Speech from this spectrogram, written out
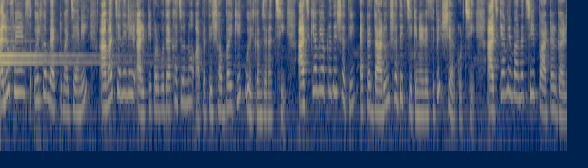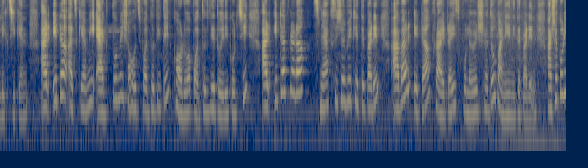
Hello friends welcome back to my channel আমার চ্যানেলের আরেকটি পর্ব দেখার জন্য আপনাদের সবাইকে ওয়েলকাম জানাচ্ছি। আজকে আমি আপনাদের সাথে একটা দারুণ স্বাদের চিকেনের রেসিপি শেয়ার করছি। আজকে আমি বানাচ্ছি বাটার গার্লিক চিকেন আর এটা আজকে আমি একদমই সহজ পদ্ধতিতে, ঘরোয়া পদ্ধতিতে তৈরি করছি। আর এটা আপনারা স্ন্যাক্স হিসেবে খেতে পারেন। আবার এটা ফ্রাইড রাইস পোলাওয়ের সাথেও বানিয়ে নিতে পারেন। আশা করি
